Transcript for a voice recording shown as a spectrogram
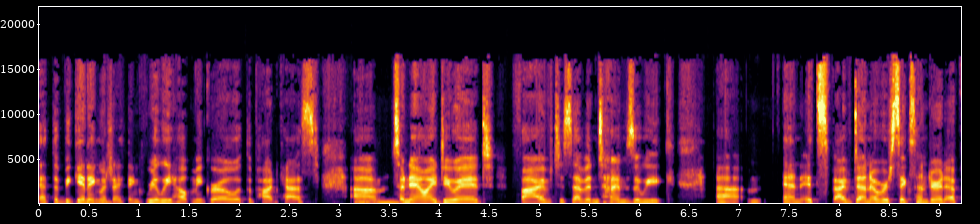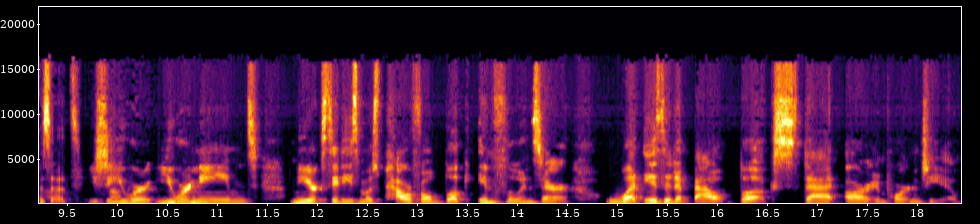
at the beginning mm-hmm. which i think really helped me grow the podcast um, mm-hmm. so now i do it five to seven times a week um, and it's i've done over 600 episodes you see you were you were named new york city's most powerful book influencer what is it about books that are important to you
